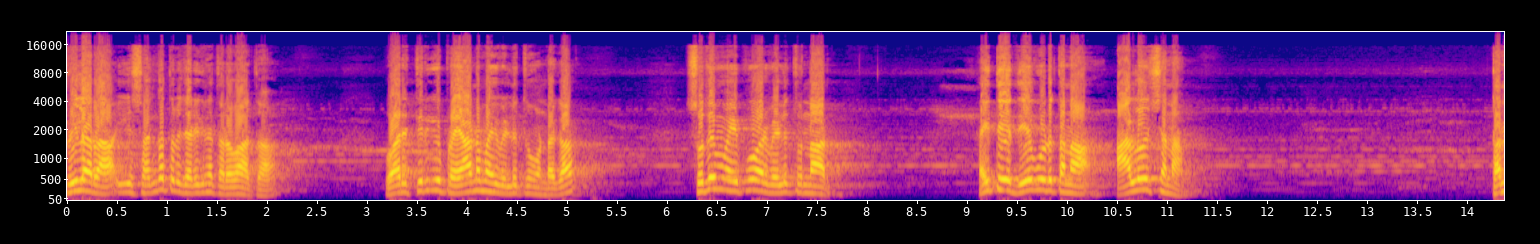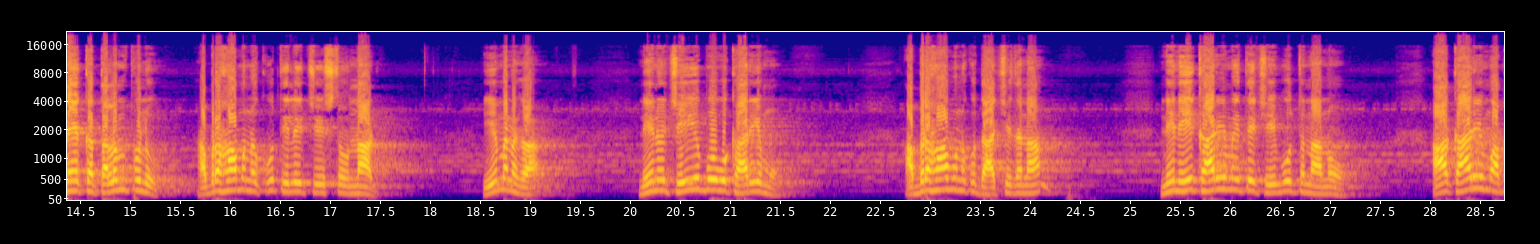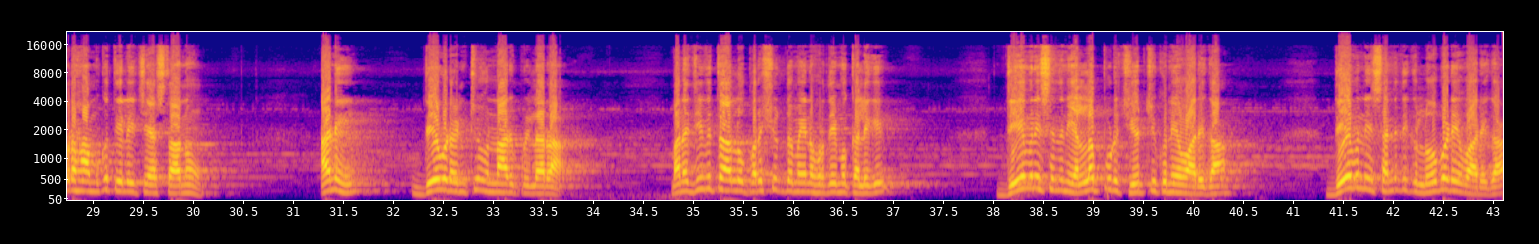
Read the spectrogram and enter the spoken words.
ప్రిలరా ఈ సంగతులు జరిగిన తర్వాత వారు తిరిగి ప్రయాణమై వెళుతూ ఉండగా సుధం వైపు వారు వెళుతున్నారు. అయితే దేవుడు తన ఆలోచన తన యొక్క తలంపులు అబ్రహామునకు తెలియచేస్తూ ఉన్నాడు. ఏమనగా నేను చేయబోవు కార్యము అబ్రహామునకు దాచేదనా? నేను ఏ కార్యమైతే చేయబోతున్నానో ఆ కార్యం అబ్రహాముకు తెలియచేస్తాను అని దేవుడు అంటూ ఉన్నారు పిల్లరా మన జీవితాల్లో పరిశుద్ధమైన హృదయము కలిగి దేవుని సన్నిధిని ఎల్లప్పుడూ చేర్చుకునేవారిగా దేవుని సన్నిధికి లోబడేవారిగా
